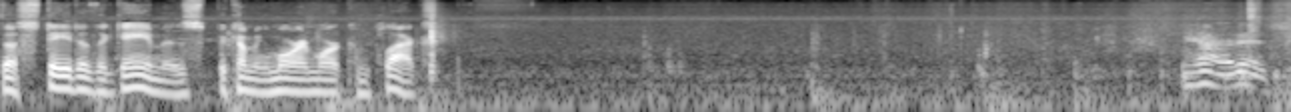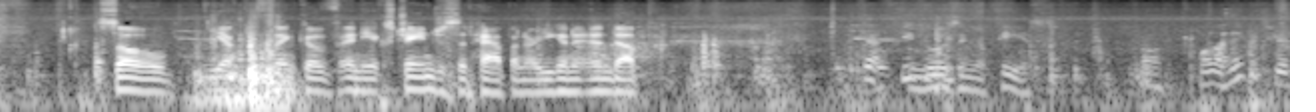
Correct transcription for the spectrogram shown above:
the state of the game is becoming more and more complex. Yeah, it is. So you have to think of any exchanges that happen. Are you going to end up Yeah, you can- losing a piece? Well, I think it's your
